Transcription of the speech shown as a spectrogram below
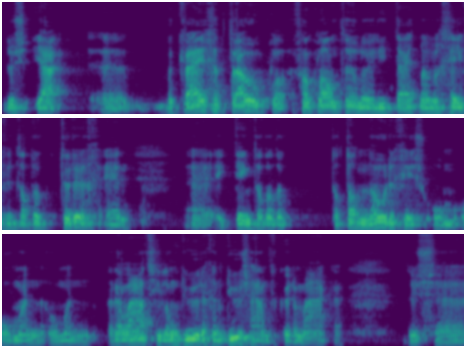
Dus ja, uh, we krijgen trouw van klanten, loyaliteit, maar we geven dat ook terug. En uh, ik denk dat dat ook dat dat nodig is om, om, een, om een relatie langdurig en duurzaam te kunnen maken. Dus uh,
